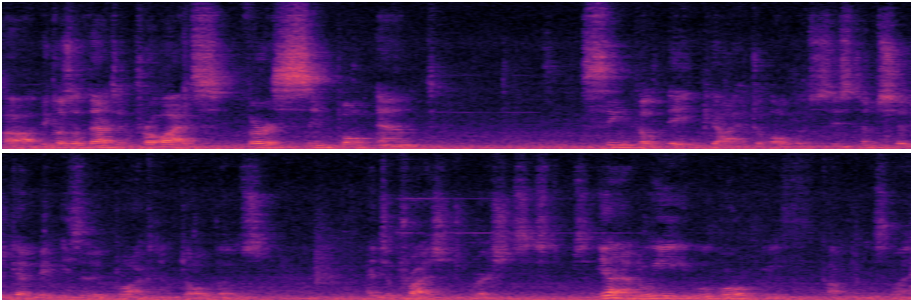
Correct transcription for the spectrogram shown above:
uh, because of that, it provides very simple and simple API to all those systems, so it can be easily plugged into all those enterprise integration systems. Yeah, and we, we work with companies like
